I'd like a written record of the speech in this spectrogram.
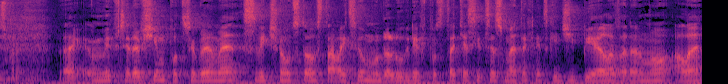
tak my především potřebujeme switchnout z toho stávajícího modelu, kdy v podstatě sice jsme technicky GPL zadarmo, ale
